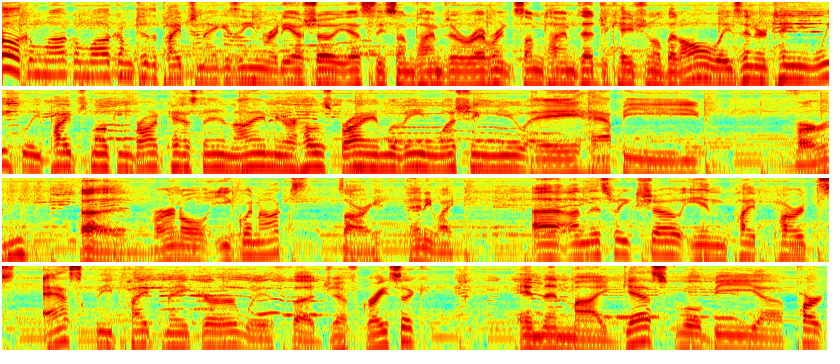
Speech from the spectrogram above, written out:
Welcome, welcome, welcome to the Pipes Magazine radio show. Yes, the sometimes irreverent, sometimes educational, but always entertaining weekly pipe smoking broadcast. And I'm your host, Brian Levine, wishing you a happy Vern, uh, vernal equinox. Sorry. Anyway, uh, on this week's show in Pipe Parts, Ask the Pipe Maker with uh, Jeff Gracik. And then my guest will be uh, part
